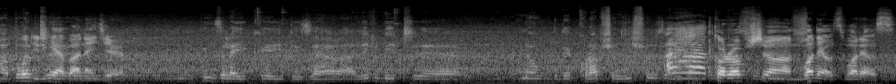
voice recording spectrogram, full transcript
About, What did you hear uh, about Nigeria? Things like uh, it is uh, a little bit, uh, you know, the corruption issues. Ah, corruption. So- What else? What else?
